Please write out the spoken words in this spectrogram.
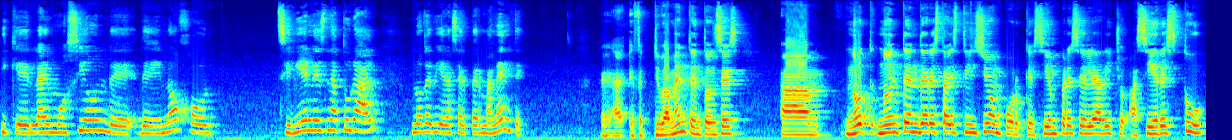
y que la emoción de, de enojo, si bien es natural, no debiera ser permanente. Eh, efectivamente, entonces, ah, no, no entender esta distinción porque siempre se le ha dicho, así eres tú,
